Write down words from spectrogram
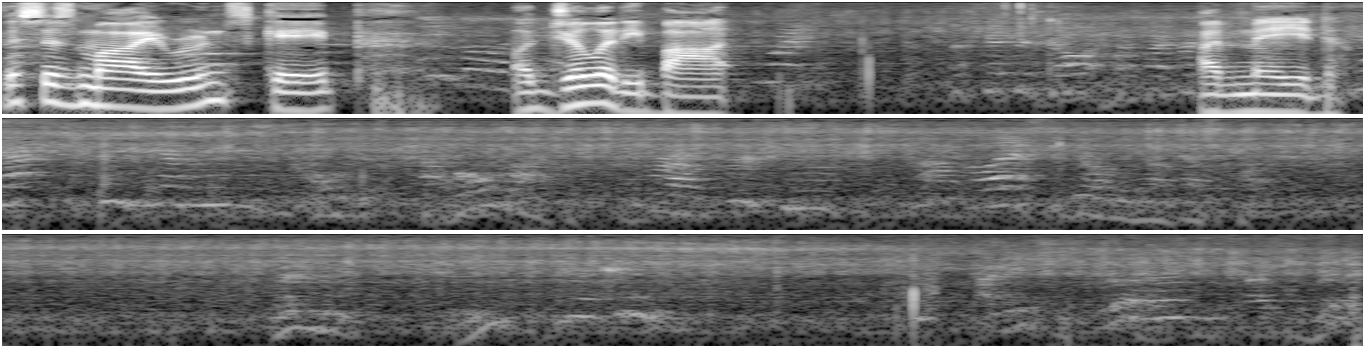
This is my RuneScape agility bot I've made.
